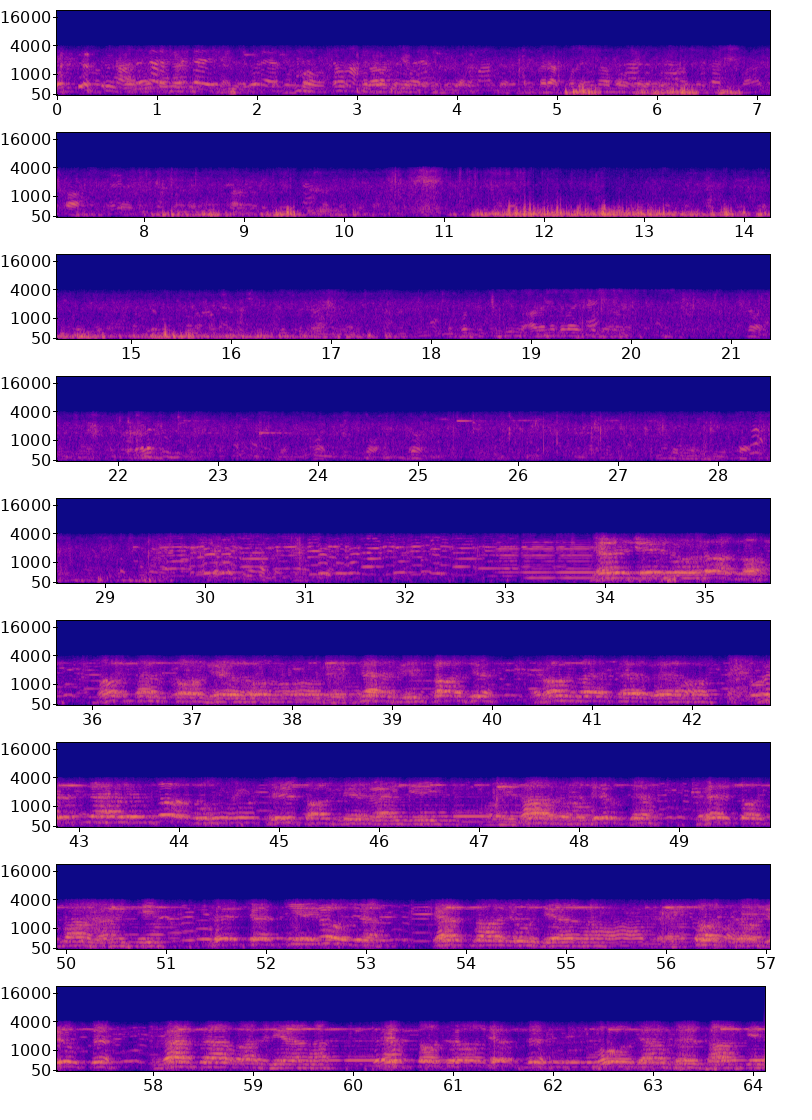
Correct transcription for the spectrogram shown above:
Але ми давай. Давай. Але Wielkiego rodno, Otęsko Wielo, Wyślewi w sadzie, rozleteweło, Się, Wesela dniena, Chrystus rodził się, Udział wytaki,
